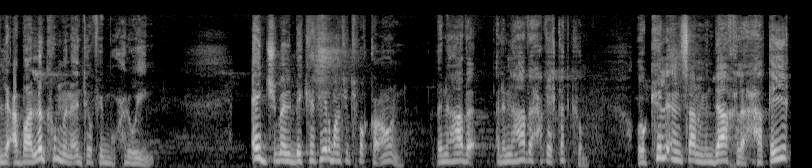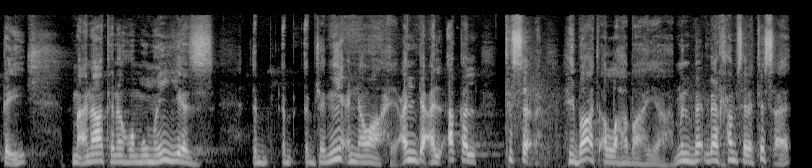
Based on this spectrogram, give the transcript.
اللي عبالكم إن أنتم في مو حلوين أجمل بكثير ما تتوقعون لأن هذا لأن هذا حقيقتكم. وكل إنسان من داخله حقيقي معناته إنه هو مميز بجميع النواحي عنده على الأقل تسع هبات الله هباه إياها من بين خمسة لتسعه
